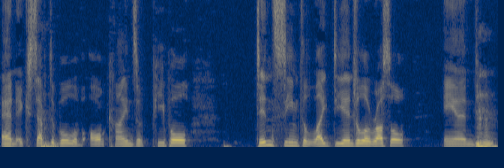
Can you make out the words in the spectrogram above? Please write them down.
and acceptable of all kinds of people, didn't seem to like D'Angelo Russell. And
